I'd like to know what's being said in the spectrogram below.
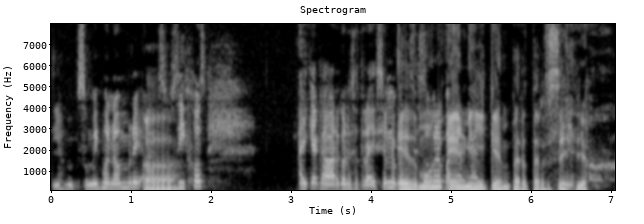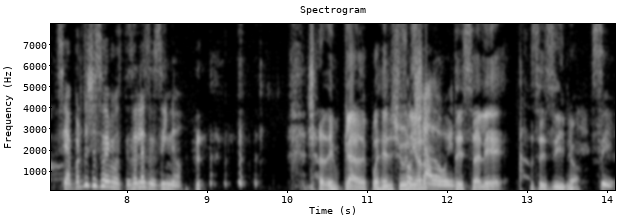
los- su mismo nombre a Ah. sus hijos. Hay que acabar con esa tradición. Me parece Edmund. Emil Kemper III. Sí, aparte ya sabemos que es el asesino. Ya de- claro, después del Junior te sale asesino. Sí.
